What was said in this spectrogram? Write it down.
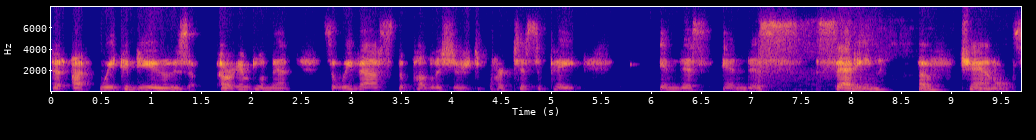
that I, we could use or implement. So we've asked the publishers to participate in this in this setting of channels.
